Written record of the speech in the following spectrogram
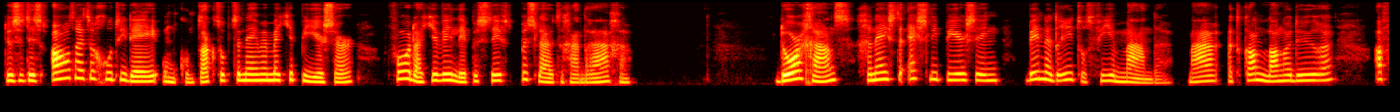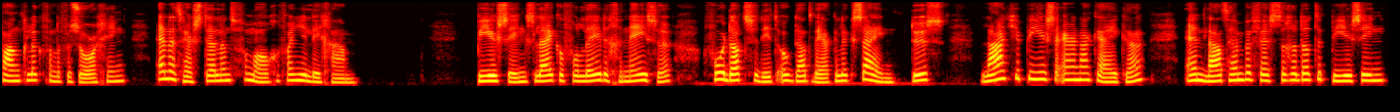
Dus het is altijd een goed idee om contact op te nemen met je piercer voordat je weer lippenstift besluit te gaan dragen. Doorgaans geneest de Ashley piercing binnen 3 tot 4 maanden, maar het kan langer duren afhankelijk van de verzorging en het herstellend vermogen van je lichaam. Piercings lijken volledig genezen voordat ze dit ook daadwerkelijk zijn. Dus laat je piercer er naar kijken en laat hem bevestigen dat de piercing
